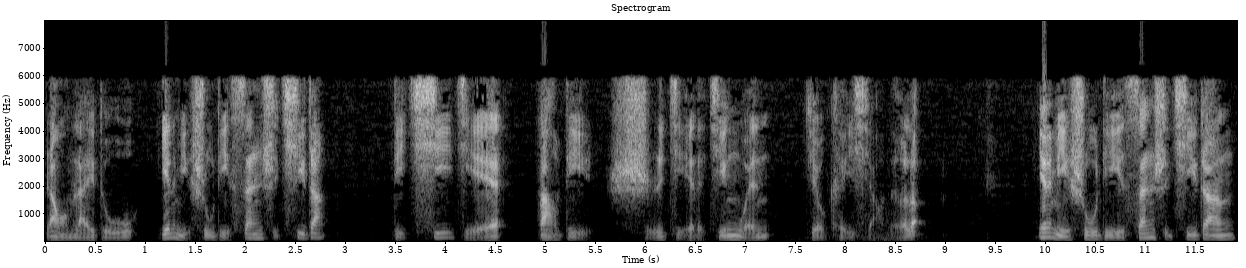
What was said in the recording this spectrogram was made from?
让我们来读耶利米书第三十七章第七节到第十节的经文，就可以晓得了。耶利米书第三十七章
